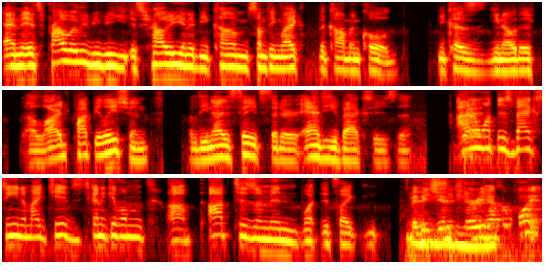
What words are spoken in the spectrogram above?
and it's probably be it's probably going to become something like the common cold because you know there's a large population of the United States that are anti-vaxxers that I don't want this vaccine in my kids. It's gonna give them uh, autism and what? It's like maybe Jim Carrey has a point.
